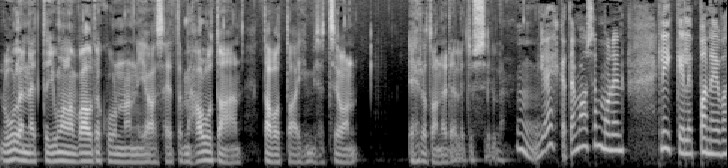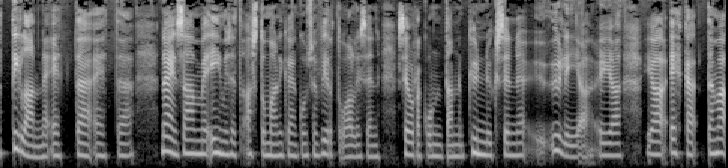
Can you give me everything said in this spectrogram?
luulen, että Jumalan valtakunnan ja se, että me halutaan tavoittaa ihmiset, se on ehdoton edellytys sille. Mm, ja ehkä tämä on semmoinen liikkeelle paneva tilanne, että, että näin saamme ihmiset astumaan ikään kuin sen virtuaalisen seurakuntan kynnyksen yli. Ja, ja, ja ehkä tämä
